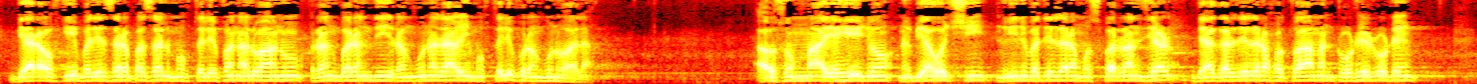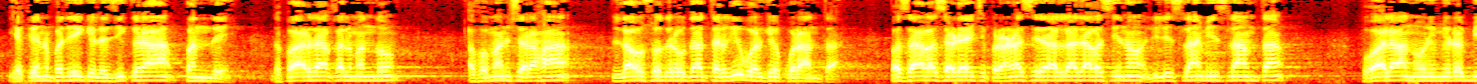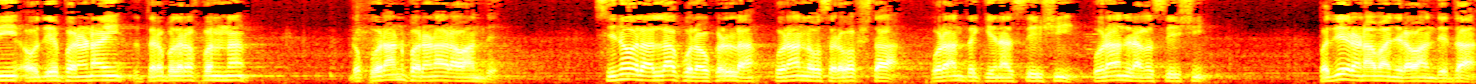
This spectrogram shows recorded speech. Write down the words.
بیا راوخی په دې سره فصل مختلفن الوانو رنگ برنګ دي رنگونه داغي مختلف رنگونو والا او ثم یهیجو نبی اوچی نوینه بدل لره مصبرن زیړ بیا ګرځي لره حطامن ټوټه ټوټه یقین پدې کې لذکر پندې د پاره د عقل مندو افمن شرحا لو صدرو دا ترغیب ورکه قران ته پس هغه سړی چې پرانا سي الله دا غسینو لیل اسلام اسلام ته والا نور می ربی او دې پرنای تر په در خپلنا د قران پرنا روان دي سینو ول الله کولا وکړه قران له سره وښتا قران ته کې ناشې شي قران راغسې شي په دې رڼا باندې روان دي دا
